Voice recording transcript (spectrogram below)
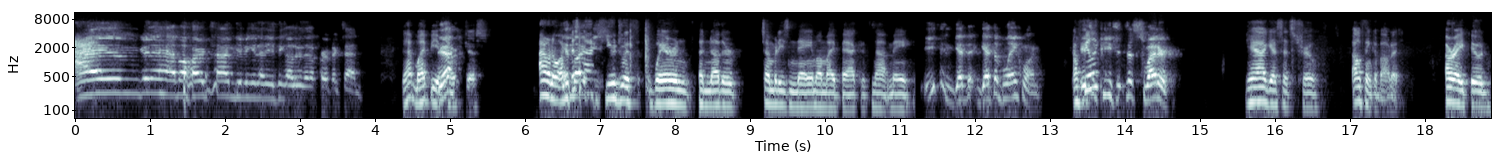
I'm going to have a hard time giving it anything other than a perfect 10. That might be a Yeah. purchase. I don't know. I'm It just not be- huge with wearing another somebody's name on my back. It's not me. Ethan, get the get the blank one. I It's feel a like piece, it's a sweater. Yeah, I guess that's true. I'll think about it. All right, dude.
